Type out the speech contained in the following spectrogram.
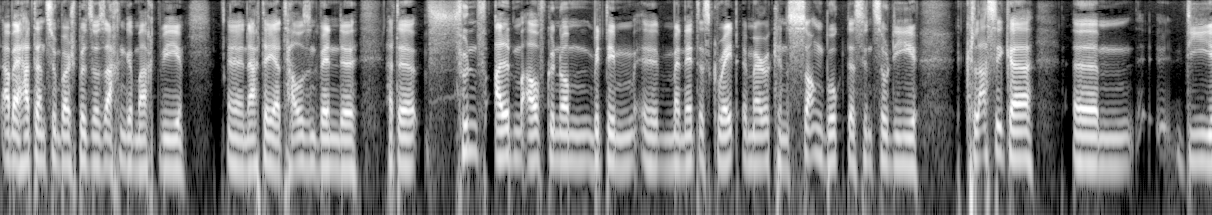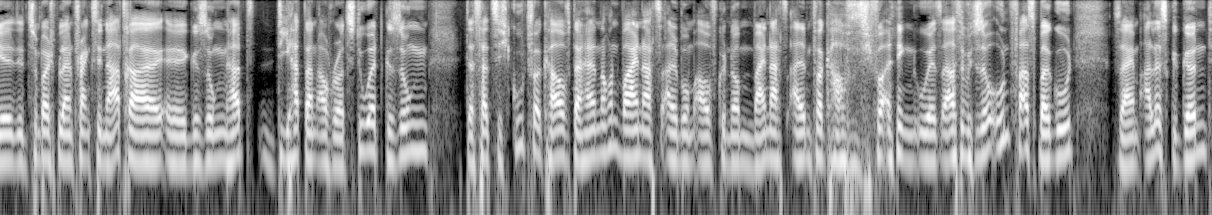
Aber er hat dann zum Beispiel so Sachen gemacht wie äh, nach der Jahrtausendwende hat er fünf Alben aufgenommen mit dem, äh, man nennt es Great American Songbook. Das sind so die Klassiker, ähm, die, äh, zum Beispiel an Frank Sinatra äh, gesungen hat, die hat dann auch Rod Stewart gesungen. Das hat sich gut verkauft. Dann hat er noch ein Weihnachtsalbum aufgenommen. Weihnachtsalben verkaufen sich vor allen Dingen in den USA sowieso unfassbar gut. Sei ihm alles gegönnt.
